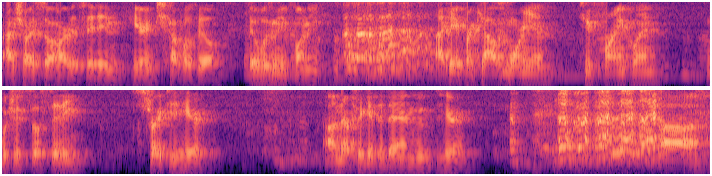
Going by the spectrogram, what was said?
I tried so hard to fit in here in Chapel Hill. It wasn't even funny. I came from California to Franklin, which is still city, straight to here. I'll never forget the day I moved here. Uh,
